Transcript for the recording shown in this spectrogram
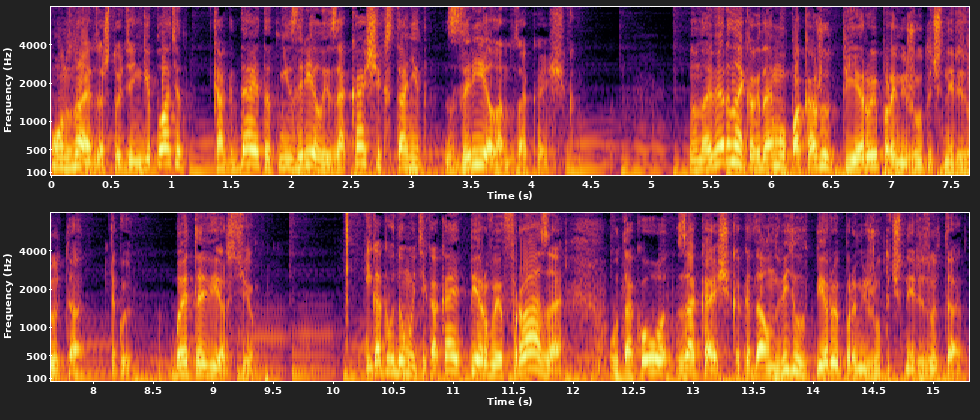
Он знает, за что деньги платят. Когда этот незрелый заказчик станет зрелым заказчиком? Ну, наверное, когда ему покажут первый промежуточный результат, такой бета-версию. И как вы думаете, какая первая фраза у такого заказчика, когда он видел первый промежуточный результат?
